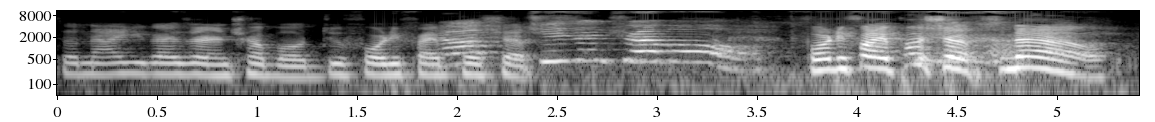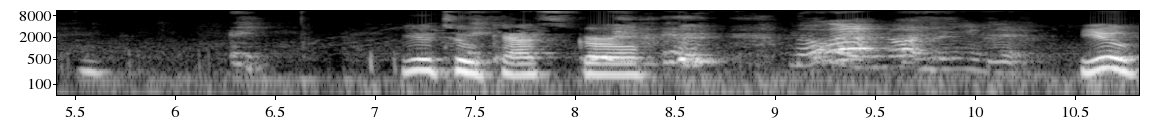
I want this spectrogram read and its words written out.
So now you guys are in trouble. Do 45 push-ups. She's in trouble. 45 push-ups now. You too, Cass girl. No, I'm not doing it. You.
